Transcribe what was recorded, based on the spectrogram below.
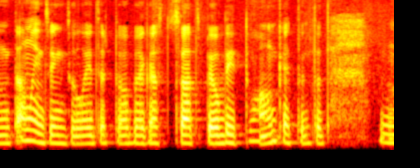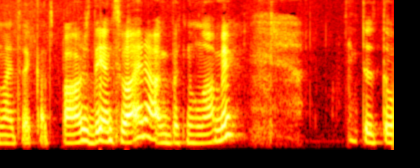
un tā līdzīgi. Līdz ar to beigās tu sāc pildīt to anketu, un tad vajadzēja kāds pāris dienas vairāk, bet nu labi. Tad to,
